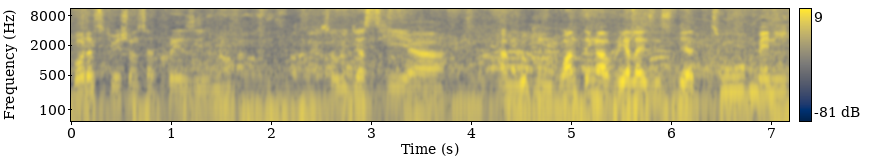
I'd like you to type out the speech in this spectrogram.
border situations are crazy, you know. So we just here. I'm looking. One thing I've realized is there are too many,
